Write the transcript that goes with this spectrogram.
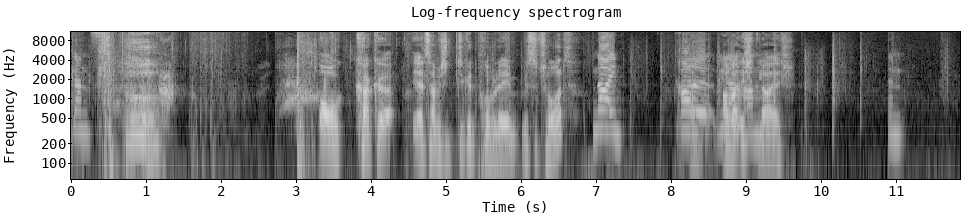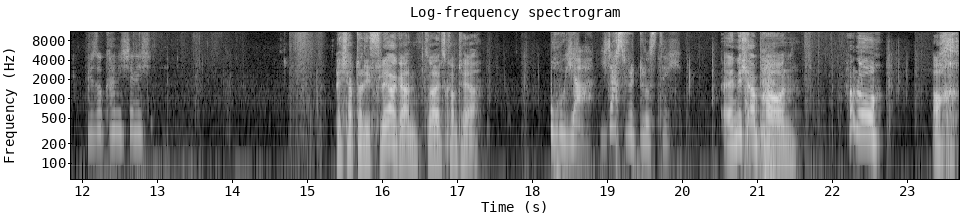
ganz. Oh, Kacke. Jetzt habe ich ein Ticketproblem. Bist du tot? Nein. Ab, Gerade wieder aber ich am- gleich. Dann, wieso kann ich denn nicht... Ich hab doch die Flaregun. So, jetzt kommt her. Oh ja, das wird lustig. Ey, nicht abhauen. Hallo. Ach,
